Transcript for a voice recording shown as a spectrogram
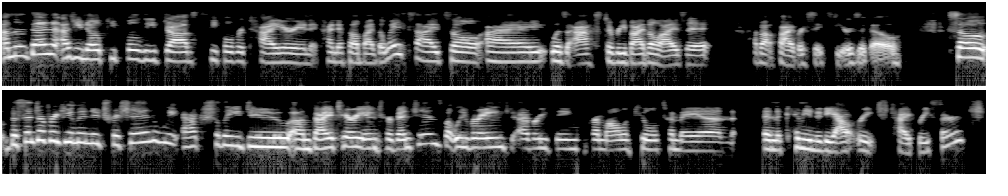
Um, and then, as you know, people leave jobs, people retire, and it kind of fell by the wayside. So I was asked to revitalize it about five or six years ago. So the Center for Human Nutrition, we actually do um, dietary interventions, but we range everything from molecule to man and a community outreach type research.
